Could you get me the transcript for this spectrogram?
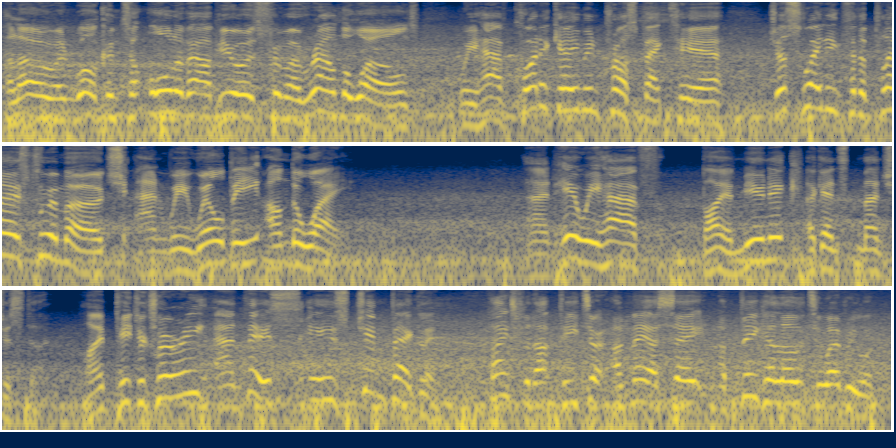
Hello and welcome to all of our viewers from around the world. We have quite a game in prospect here, just waiting for the players to emerge and we will be underway. And here we have Bayern Munich against Manchester. I'm Peter Drury and this is Jim Beglin. Thanks for that, Peter, and may I say a big hello to everyone.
